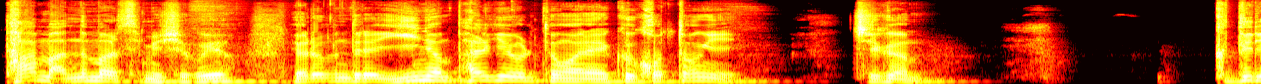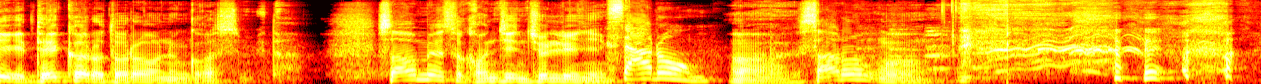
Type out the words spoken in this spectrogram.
다 맞는 말씀이시고요. 여러분들의 2년 8개월 동안의 그 고통이 지금 그들에게 대가로 돌아오는 것 같습니다. 싸움에서 건진 줄리님. 사롱. 어, 싸롱, 어.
